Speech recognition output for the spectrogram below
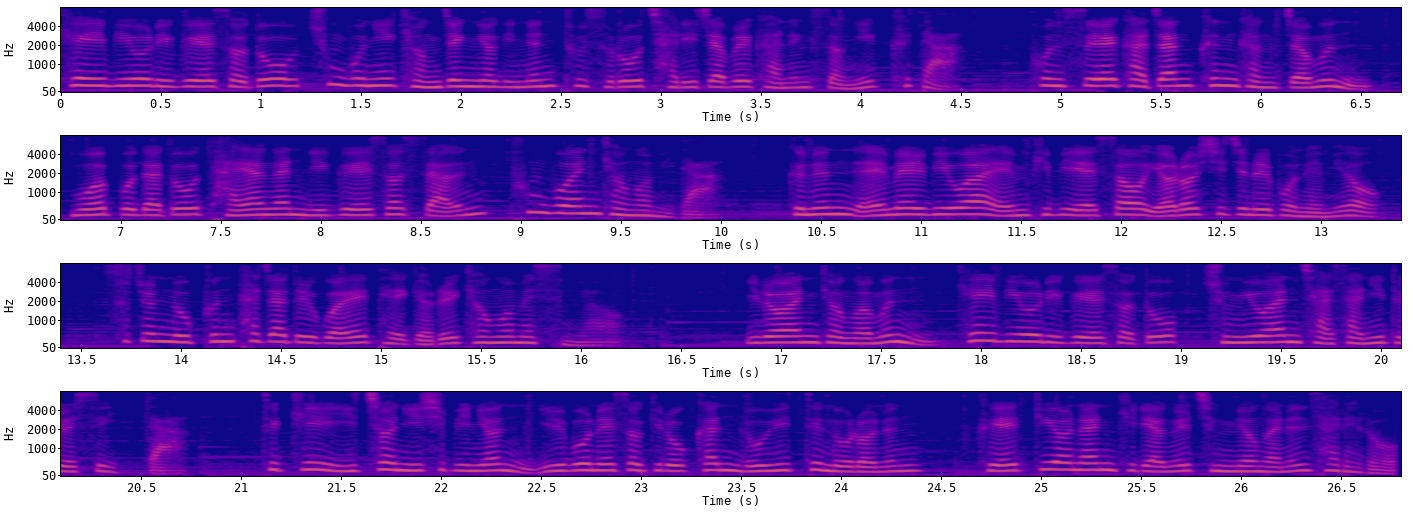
KBO 리그에서도 충분히 경쟁력 있는 투수로 자리 잡을 가능성이 크다. 폰스의 가장 큰 강점은 무엇보다도 다양한 리그에서 쌓은 풍부한 경험이다. 그는 MLB와 MPB에서 여러 시즌을 보내며 수준 높은 타자들과의 대결을 경험했으며 이러한 경험은 KBO 리그에서도 중요한 자산이 될 수 있다. 특히 2022년 일본에서 기록한 노히트 노런은 그의 뛰어난 기량을 증명하는 사례로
